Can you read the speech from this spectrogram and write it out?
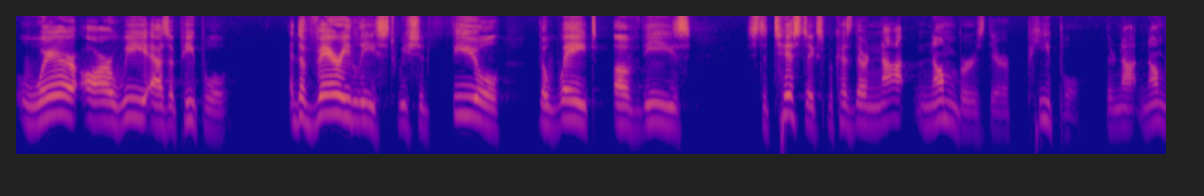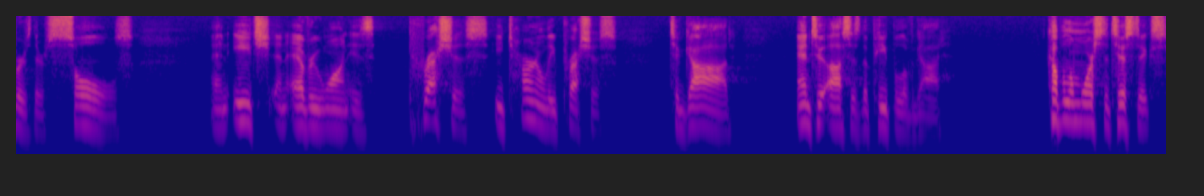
where are we as a people? At the very least, we should feel the weight of these statistics because they're not numbers, they're people. They're not numbers, they're souls. And each and every one is precious, eternally precious to God and to us as the people of God. A couple of more statistics.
